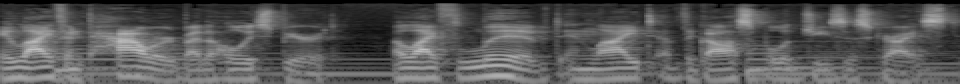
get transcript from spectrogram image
A life empowered by the Holy Spirit, a life lived in light of the gospel of Jesus Christ.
